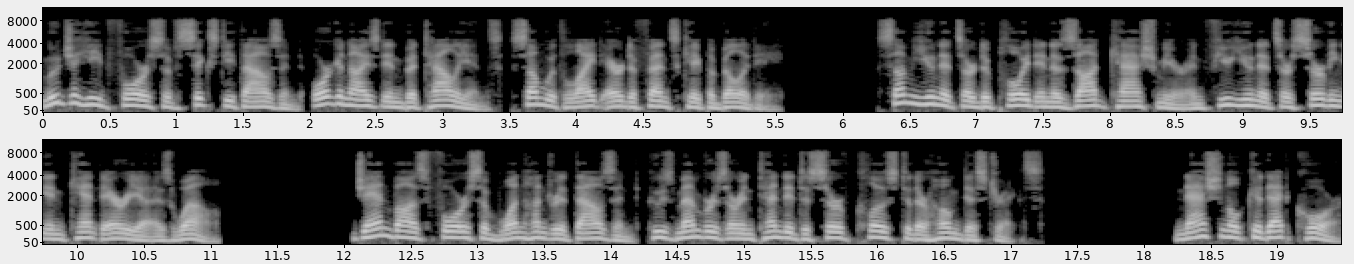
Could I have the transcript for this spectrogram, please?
Mujahid force of 60,000, organized in battalions, some with light air defense capability. Some units are deployed in Azad Kashmir and few units are serving in Kant area as well. Janbaz force of 100,000, whose members are intended to serve close to their home districts. National Cadet Corps.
